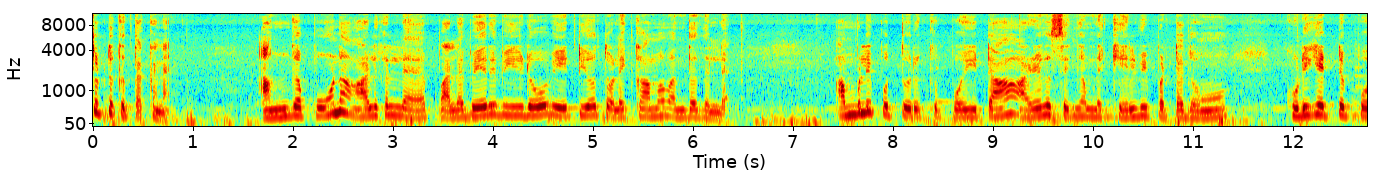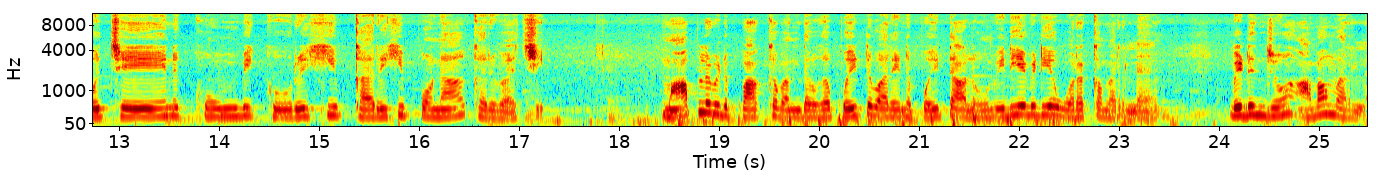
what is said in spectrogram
துட்டுக்கு தக்கன அங்கே போன ஆளுகளில் பல பேர் வீடோ வேட்டியோ தொலைக்காமல் வந்ததில்லை. அம்புலிபுத்தூருக்கு போயிட்டான் அழகு சிங்கம்னு கேள்விப்பட்டதும் குடிகெட்டு போச்சேன்னு கும்பி குறுகி கருகி போனா கருவாச்சி. மாப்பிள்ளை வீடு பார்க்க வந்தவங்க போயிட்டு வரேன்னு போயிட்டாலும் விடிய விடிய உறக்கம் வரல. விடிஞ்சும் அவன் வரல.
